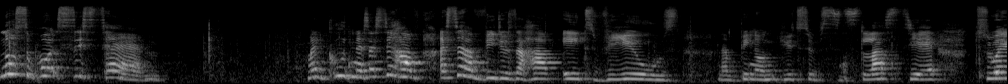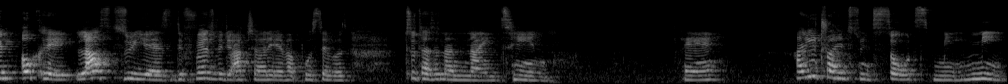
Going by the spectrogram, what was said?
No support system. My goodness, I still have I still have videos that have eight views. And I've been on YouTube since last year. 20 okay, last two years. The first video actually ever posted was 2019. Eh? Are you trying to insult me? Me?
